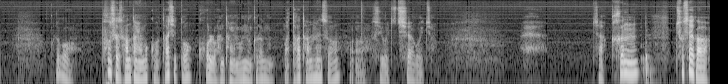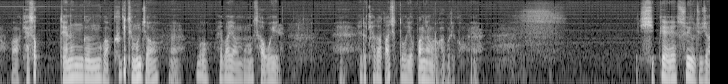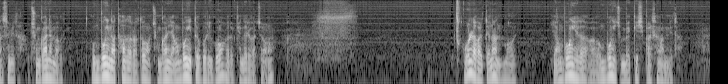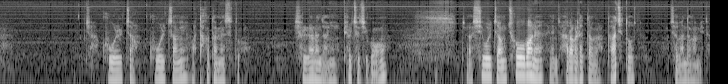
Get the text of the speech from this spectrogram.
그리고 푸스에서 한탕 해먹고 다시 또 콜로 한탕 해먹는 그런 왔다갔다 하면서 어, 수익을 취하고 있죠. 예. 자큰 추세가 어, 계속 되는 건가 크게 드물죠. 예, 뭐 해봐야 뭐 4, 5일. 예, 이렇게 하다 다시 또 역방향으로 가버리고 예. 쉽게 수익을 주지 않습니다. 중간에 막 음봉이 나타나더라도 중간에 양봉이 떠버리고 이렇게 내려가죠. 올라갈 때는 뭐 양봉에다가 음봉이 좀 몇 개씩 발생합니다. 9월장. 9월장에 왔다 갔다 하면서도 현란한 장이 펼쳐지고 자 10월장 초반에 이제 하락을 했다가 다시 또 재반등합니다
